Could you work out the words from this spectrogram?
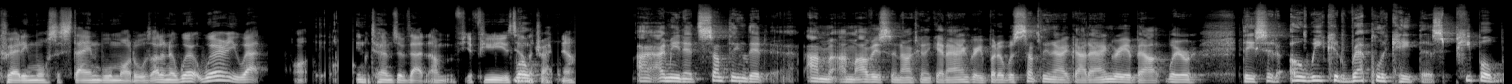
creating more sustainable models? I don't know. Where where are you at uh, in terms of that? Um, a few years down the track now I, I mean, it's something that uh, I'm I'm obviously not going to get angry, but it was something that I got angry about where they said, "Oh, we could replicate this." People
